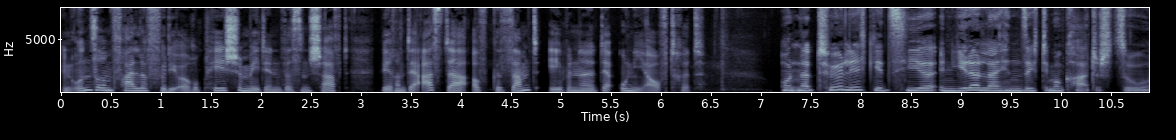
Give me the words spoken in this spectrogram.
in unserem Falle für die europäische Medienwissenschaft, während der AStA auf Gesamtebene der Uni auftritt. Und natürlich geht's hier in jederlei Hinsicht demokratisch zu.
